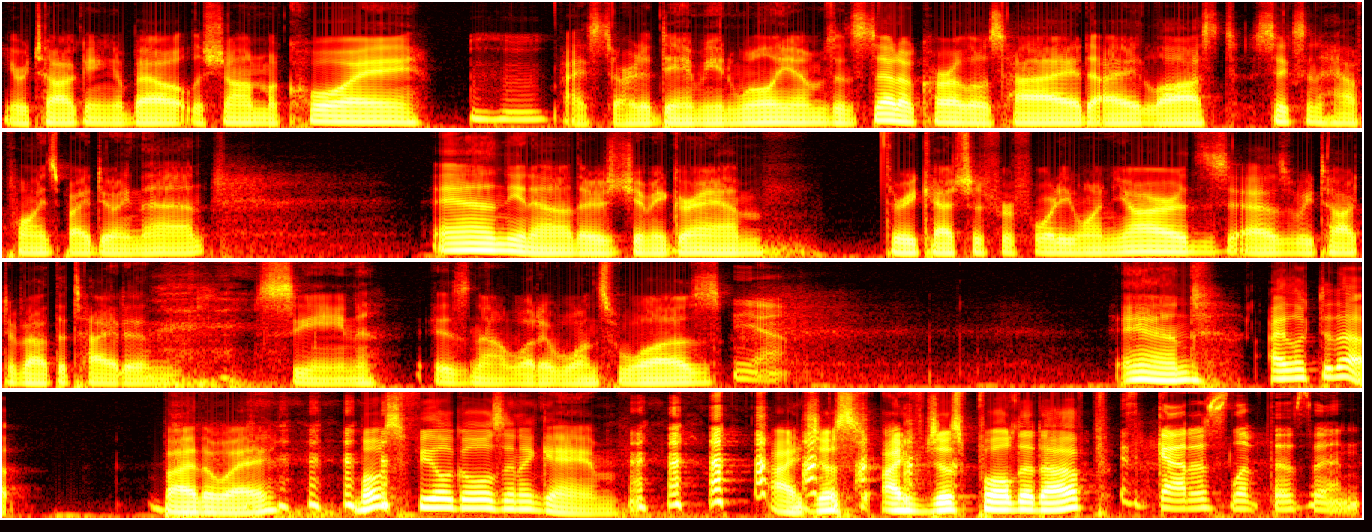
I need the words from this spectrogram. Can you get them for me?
You were talking about LeSean McCoy. Hmm I started Damien Williams instead of Carlos Hyde. I lost six and a half points by doing that. And, you know, there's Jimmy Graham, three catches for 41 yards. As we talked about, the tight end scene is not what it once was. Yeah. And I looked it up, by the way. Most field goals in a game. I just I've just pulled it up. He's got to slip this in.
